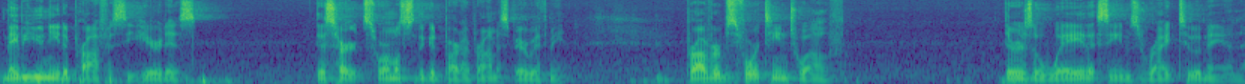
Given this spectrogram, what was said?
Maybe you need a prophecy. Here it is. This hurts. We're almost to the good part, I promise. Bear with me. Proverbs 14 12. There is a way that seems right to a man,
